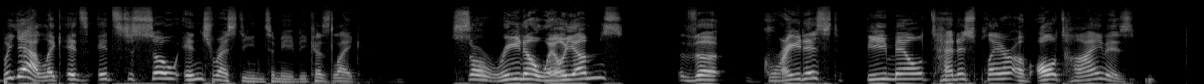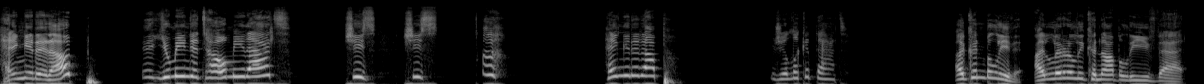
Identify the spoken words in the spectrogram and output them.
but yeah, like it's it's just so interesting to me because like Serena Williams, the greatest female tennis player of all time, is hanging it up. You mean to tell me that she's she's uh, hanging it up? Would you look at that? I couldn't believe it. I literally could not believe that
